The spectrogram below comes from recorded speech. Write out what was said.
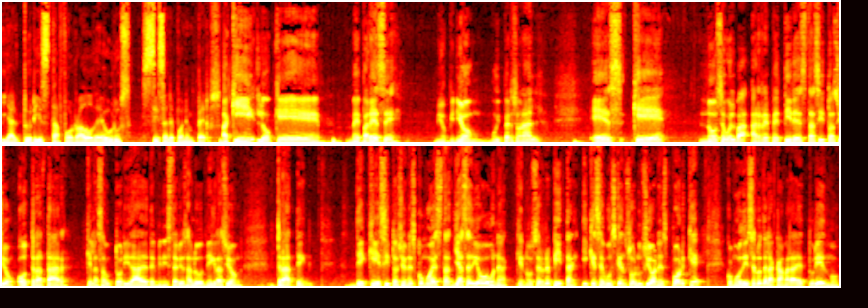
y al turista forrado de euros sí se le ponen peros. Aquí lo que me parece, mi opinión muy personal, es que no se vuelva a repetir esta situación o tratar que las autoridades del Ministerio de Salud, Migración, traten de que situaciones como estas, ya se dio una, que no se repitan y que se busquen soluciones, porque, como dicen los de la Cámara de Turismo,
